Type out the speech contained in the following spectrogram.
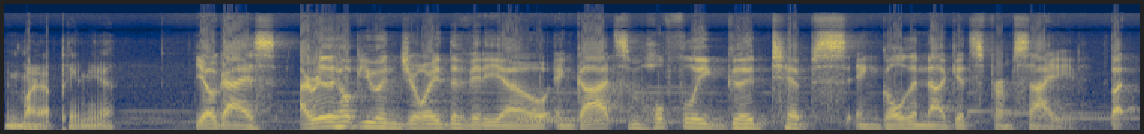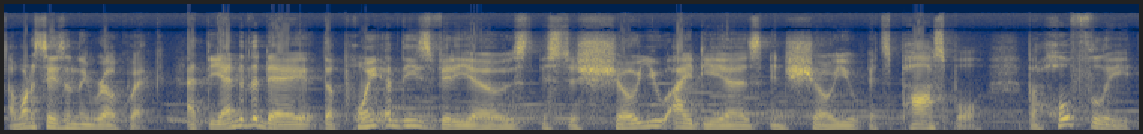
in my opinion. Yo guys, I really hope you enjoyed the video and got some hopefully good tips and golden nuggets from Saeed. But I want to say something real quick. At the end of the day, the point of these videos is to show you ideas and show you it's possible. But hopefully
